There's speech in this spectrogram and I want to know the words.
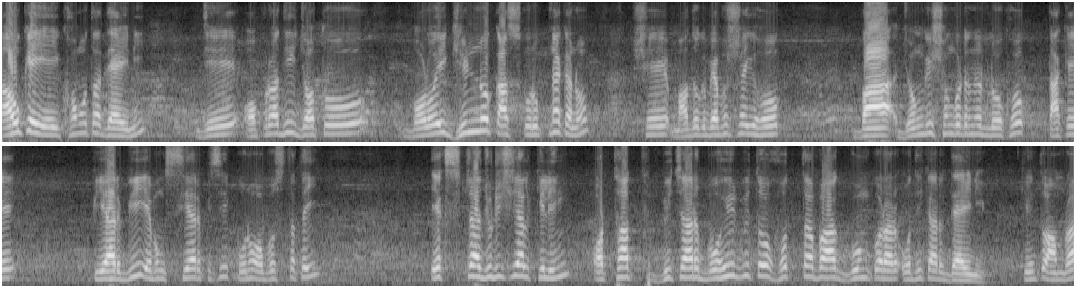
কাউকেই এই ক্ষমতা দেয়নি যে অপরাধী যত বড়ই ঘৃণ্য কাজ করুক না কেন, সে মাদক ব্যবসায়ী হোক বা জঙ্গি সংগঠনের লোক হোক, তাকে পিআরবি এবং সিআরপিসি কোনো অবস্থাতেই এক্সট্রা জুডিশিয়াল কিলিং অর্থাৎ বিচার বহির্ভূত হত্যা বা গুম করার অধিকার দেয়নি। কিন্তু আমরা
